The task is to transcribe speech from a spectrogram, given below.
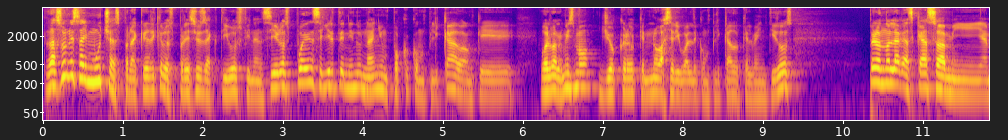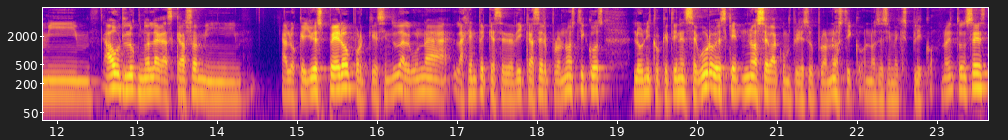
Razones hay muchas para creer que los precios de activos financieros pueden seguir teniendo un año un poco complicado, aunque Vuelvo a lo mismo, yo creo que no va a ser igual de complicado que el 22, pero no le hagas caso a mi, a mi outlook, no le hagas caso a, mi, a lo que yo espero, porque sin duda alguna la gente que se dedica a hacer pronósticos, lo único que tienen seguro es que no se va a cumplir su pronóstico, no sé si me explico, ¿no? Entonces,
